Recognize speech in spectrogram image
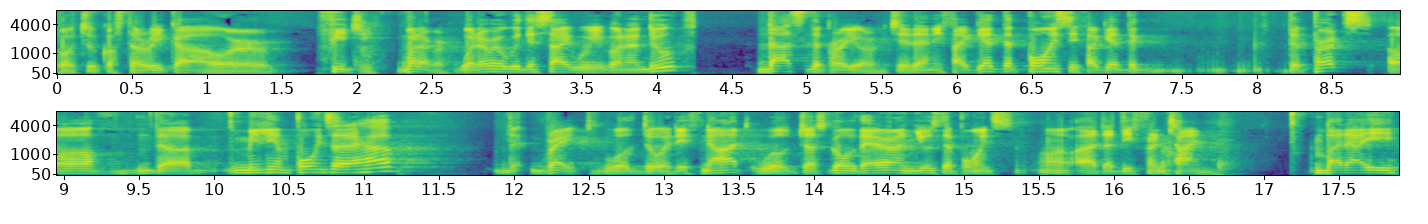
go to Costa Rica or Fiji, whatever, whatever we decide we're going to do. That's the priority. Then if I get the points, if I get the the perks of the million points that I have, great, we'll do it. If not, we'll just go there and use the points uh, at a different time. But I,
